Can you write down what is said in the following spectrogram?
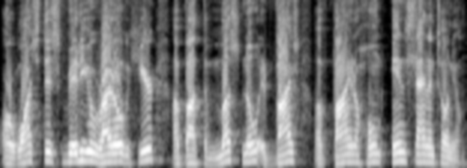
or watch this video right over here about the must know advice of buying a home in San Antonio.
